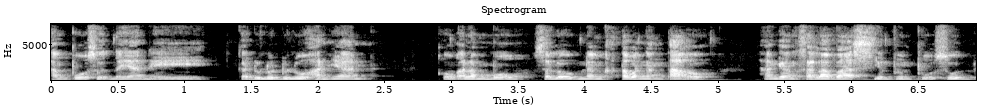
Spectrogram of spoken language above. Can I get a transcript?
ang pusod na yan, eh, kaduluduluhan yan. Kung alam mo, sa loob ng katawan ng tao, hanggang sa labas, yun yung pusod.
